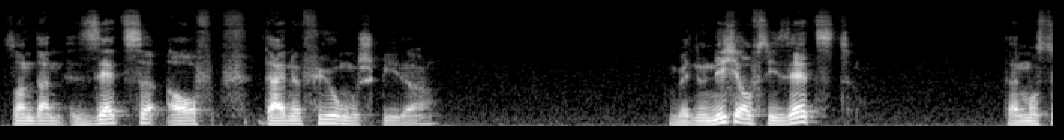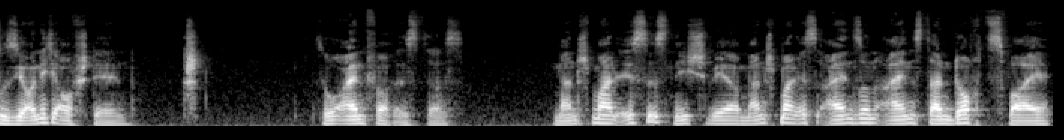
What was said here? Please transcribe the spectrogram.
sondern setze auf deine Führungsspieler. Und wenn du nicht auf sie setzt, dann musst du sie auch nicht aufstellen. So einfach ist das. Manchmal ist es nicht schwer, manchmal ist 1 und 1 dann doch 2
